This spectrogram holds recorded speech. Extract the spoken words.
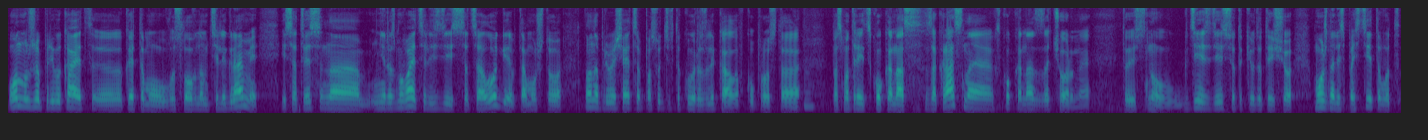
он уже привыкает э, к этому в условном телеграме, и, соответственно, не размывается ли здесь социология, потому что ну, она превращается, по сути, в такую развлекаловку, просто угу. посмотреть, сколько нас за красное, сколько нас за черное. То есть, ну, где здесь все-таки вот это еще, можно ли спасти это вот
